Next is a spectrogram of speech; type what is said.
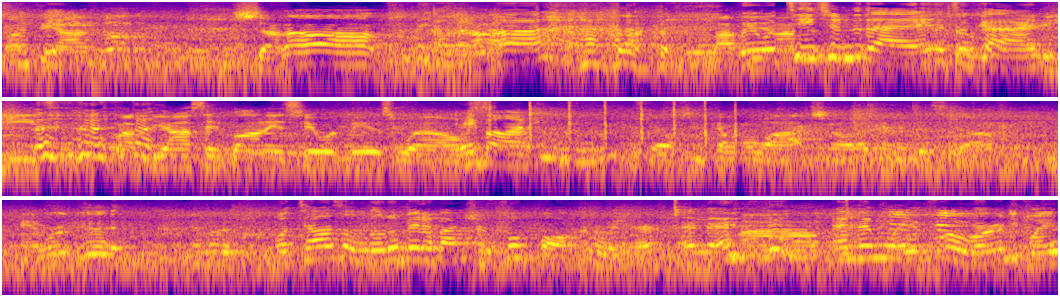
My fiance, shut up. Uh, my we will teach him today. It's okay. My fiance Bonnie is here with me as well. Hey, Bonnie. So she's coming to watch and all that kind of good stuff. And we're good. Well, tell us a little bit about your football career, and then Um, and then move forward. Play,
